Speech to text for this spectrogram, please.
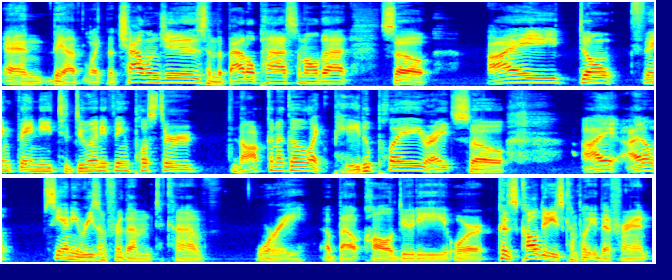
and they have like the challenges and the battle pass and all that. So I don't think they need to do anything. Plus, they're not gonna go like pay to play, right? So I I don't see any reason for them to kind of worry about Call of Duty or because Call of Duty is completely different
